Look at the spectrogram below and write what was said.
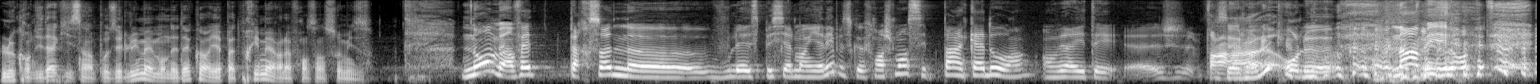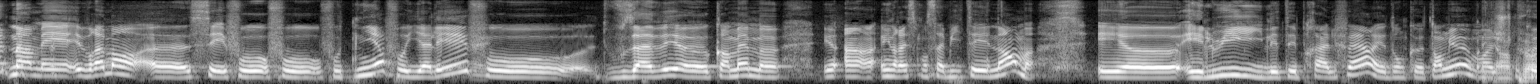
le candidat qui s'est imposé de lui-même. On est d'accord, il n'y a pas de primaire à la France Insoumise. non, mais en fait, personne euh, voulait spécialement y aller parce que franchement, c'est pas un cadeau, hein, en vérité. Euh, je- C'est Jean-Luc on le- non, mais non, mais vraiment, euh, c'est faut, faut, faut tenir, faut y aller, faut. Vous avez euh, quand même euh, un- une responsabilité énorme, et, euh, et lui, il était prêt à le faire, et donc euh, tant mieux. Moi, il je un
